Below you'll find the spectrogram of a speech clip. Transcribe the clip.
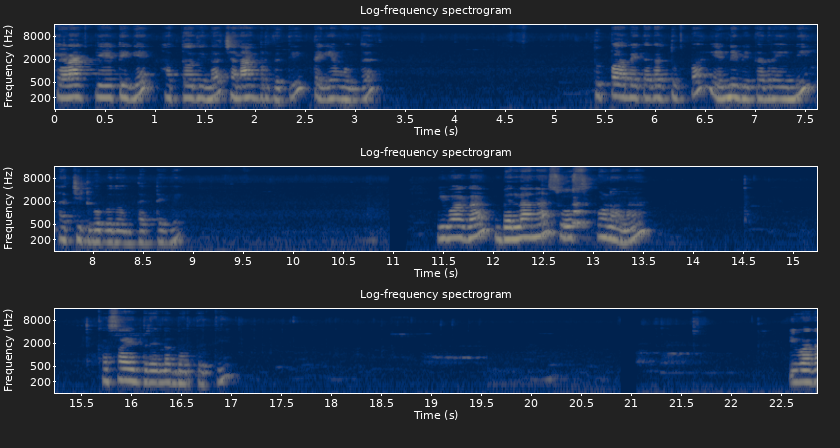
ಕೆಳಗೆ ಪ್ಲೇಟಿಗೆ ಹತ್ತೋದಿಲ್ಲ ಚೆನ್ನಾಗಿ ಬರ್ತೈತಿ ತೆಗಿಯೋ ಮುಂದೆ. ತುಪ್ಪ ಬೇಕಾದ್ರೆ ತುಪ್ಪ, ಎಣ್ಣೆ ಬೇಕಾದ್ರೆ ಎಣ್ಣೆ ಹಚ್ಚಿಟ್ಕೋಬೋದು ಒಂದು ತಟ್ಟೆಗೆ. ಇವಾಗ ಬೆಲ್ಲನ ಸೋಸ್ಕೊಳ್ಳೋಣ ಕಸ ಇದ್ರೆಲ್ಲ ಬರ್ತೈತಿ. ಇವಾಗ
